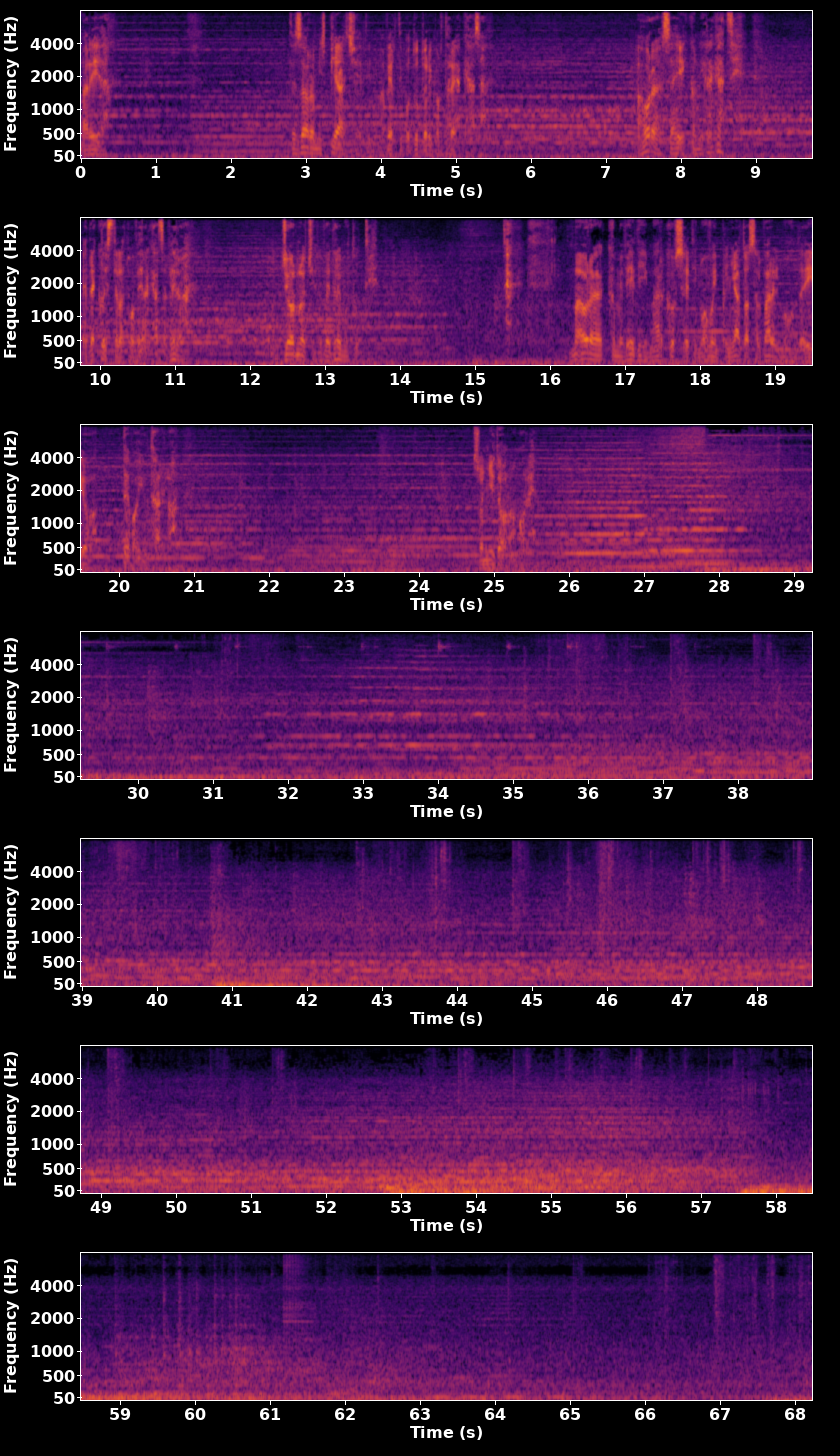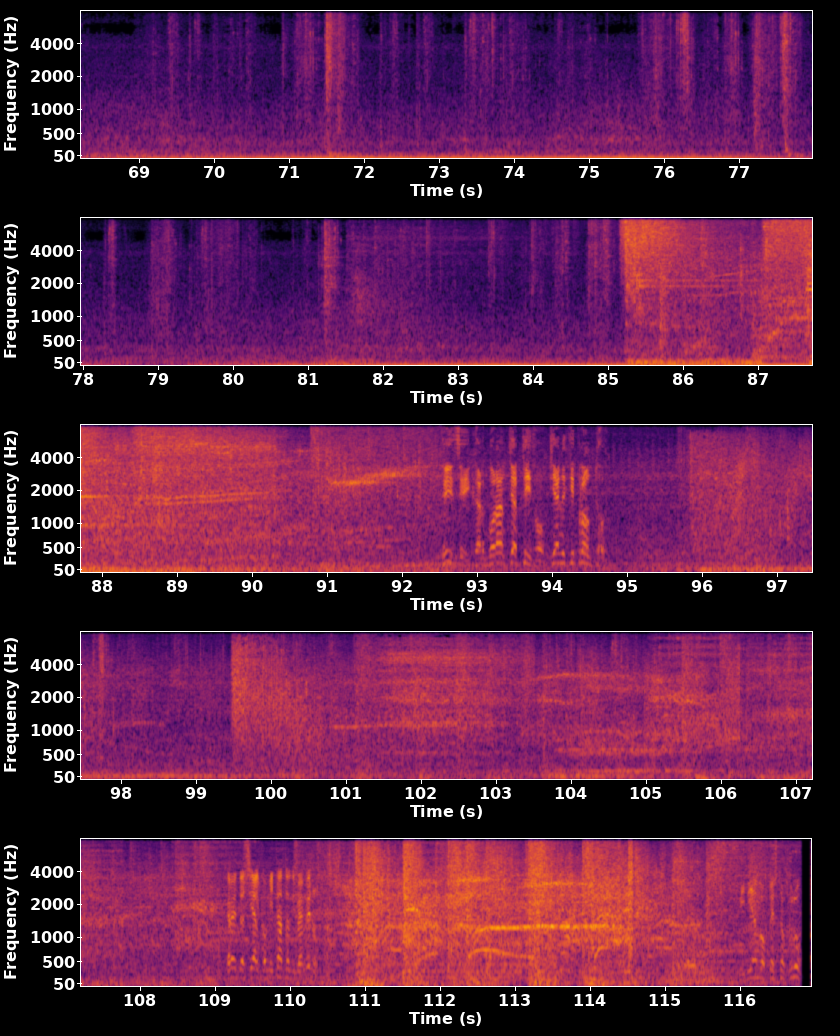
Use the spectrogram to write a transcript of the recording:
Maria. Tesoro, mi spiace di non averti potuto riportare a casa. Ma ora sei con i ragazzi. Ed è questa la tua vera casa, vero? Un giorno ci rivedremo tutti. Ma ora, come vedi, Marcus è di nuovo impegnato a salvare il mondo e io devo aiutarlo. Sogni d'oro, amore. Easy, carburante attivo, tieniti pronto. Credo sia il comitato di benvenuto. Finiamo questo gruppo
